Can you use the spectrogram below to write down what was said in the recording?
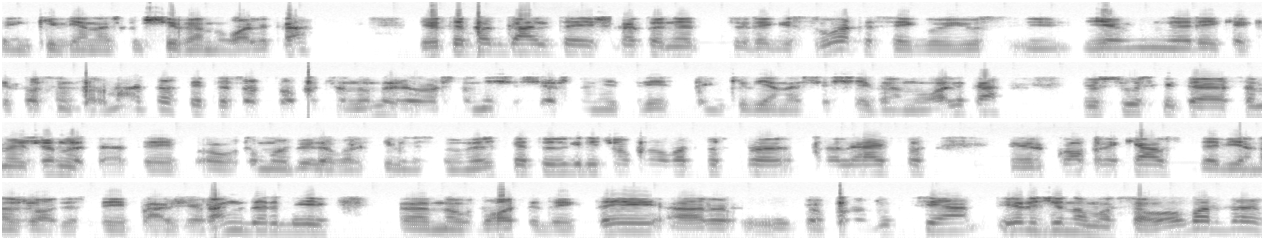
5111 Ir taip pat galite iš karto net registruotis, jeigu jūs, jiems nereikia kitos informacijos, tai tiesiog tuo pačiu numeriu 86835111 jūs siūskite SMS žinutę, tai automobilio valstybinis numeris, kad jūs greičiau pro vartus praleistų. Ir ko prekiausite vienas žodis, tai, pavyzdžiui, rankdarbiai, naudoti daiktai ar ūkio produkcija ir žinoma savo vardą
